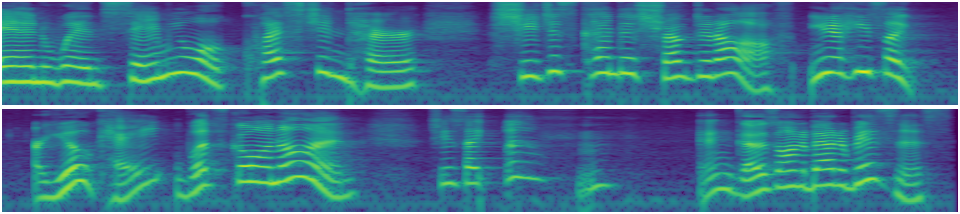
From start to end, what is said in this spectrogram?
And when Samuel questioned her, she just kind of shrugged it off. You know, he's like, Are you okay? What's going on? She's like, "Uh, hmm," and goes on about her business.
